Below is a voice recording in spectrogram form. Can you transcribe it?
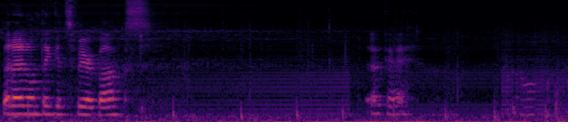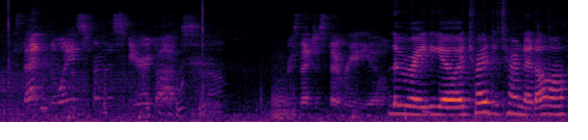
But I don't think it's Spirit Box. Okay. Is that noise from the spirit box? Or is that just that radio? The radio. I tried to turn it off.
